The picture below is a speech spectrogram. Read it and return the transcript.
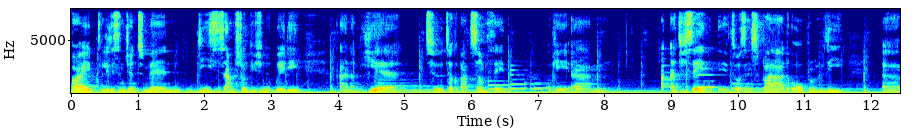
All right, ladies and gentlemen, this is Armstrong Gujinogbedi, and I'm here to talk about something. Okay, um, as you say, it was inspired or probably, uh,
